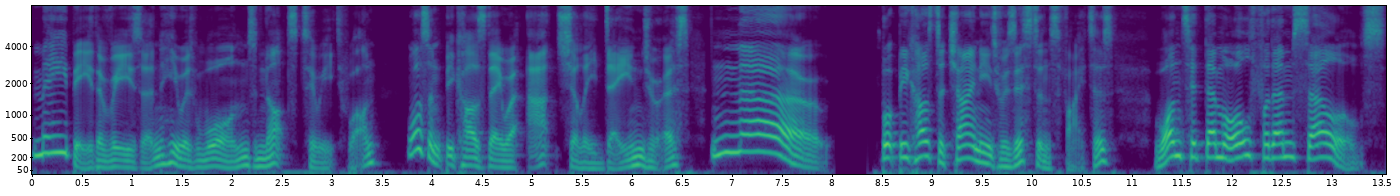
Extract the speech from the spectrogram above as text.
maybe the reason he was warned not to eat one wasn't because they were actually dangerous, no, but because the Chinese resistance fighters wanted them all for themselves.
